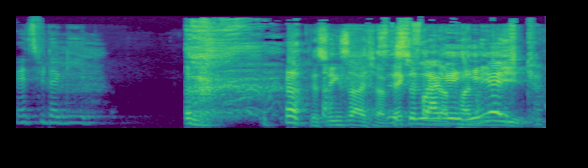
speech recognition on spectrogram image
Wenn es wieder geht. Deswegen sage ich ja, weg ist so von lange der her, ich kann,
